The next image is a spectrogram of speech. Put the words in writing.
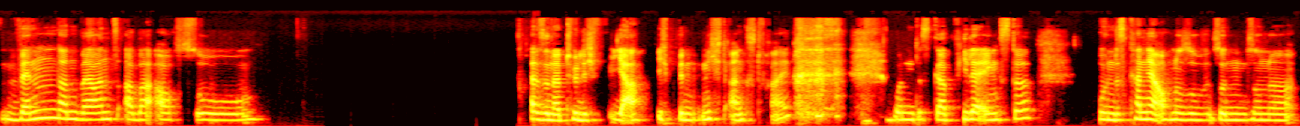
wenn, dann wären es aber auch so. Also natürlich, ja, ich bin nicht angstfrei und es gab viele Ängste und es kann ja auch nur so, so, so eine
